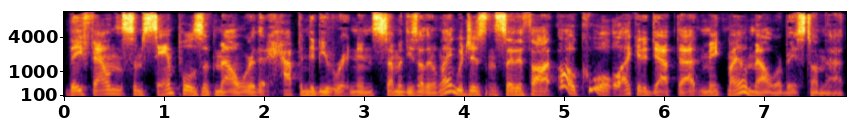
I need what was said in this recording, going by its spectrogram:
they found some samples of malware that happened to be written in some of these other languages. And so they thought, oh, cool, I could adapt that and make my own malware based on that.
